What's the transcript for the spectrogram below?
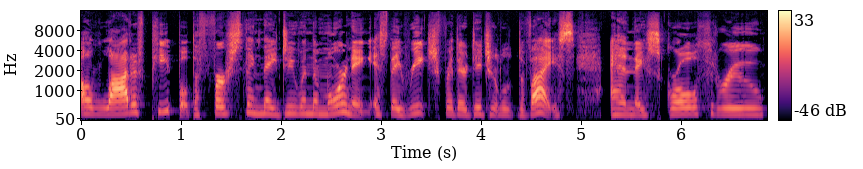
a lot of people, the first thing they do in the morning is they reach for their digital device and they scroll through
